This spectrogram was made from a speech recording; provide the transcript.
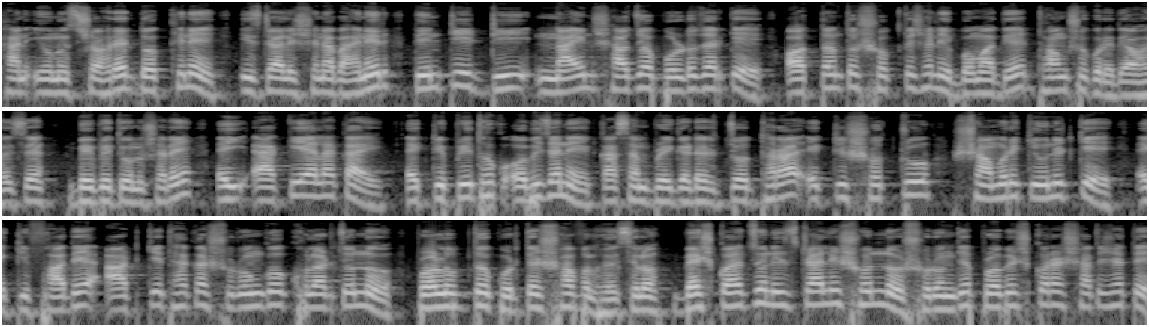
খান ইউনুস শহরের দক্ষিণে ইসরায়েলি সেনাবাহিনীর তিনটি ডি নাইন সাজোয়া বুলডোজারকে অত্যন্ত শক্তিশালী শক্তিশালী বোমা দিয়ে ধ্বংস করে দেওয়া হয়েছে। বিবৃতি অনুসারে, এই একই এলাকায় একটি পৃথক অভিযানে কাসাম ব্রিগেডের যোদ্ধারা একটি শত্রু সামরিক ইউনিটকে একটি ফাঁদে আটকে থাকা সুড়ঙ্গ খোলার জন্য প্রলুব্ধ করতে সফল হয়েছিল। বেশ কয়েকজন ইসরায়েলি সৈন্য সুড়ঙ্গে প্রবেশ করার সাথে সাথে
